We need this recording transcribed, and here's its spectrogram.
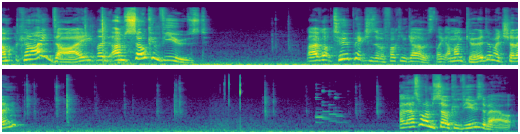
Um, can I die? Like, I'm so confused. Like, I've got two pictures of a fucking ghost. Like, am I good? Am I chilling? Like, that's what I'm so confused about.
